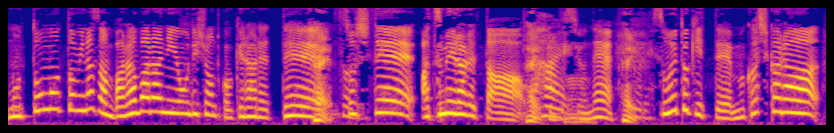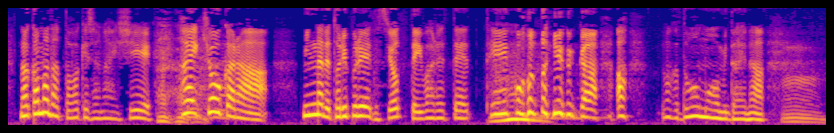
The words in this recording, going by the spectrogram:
もともと皆さんバラバラにオーディションとか受けられて、はい。そして集められたわけはいですよね。はい。そう。いう時って昔から仲間だったわけじゃないし、はい。はい、今日からみんなでトリプル A ですよって言われて、抵抗というか、あ、なんかどうもみたいな、うん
